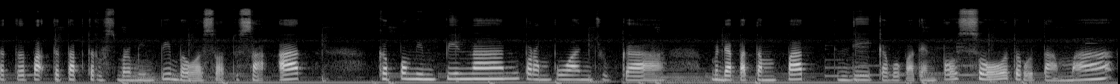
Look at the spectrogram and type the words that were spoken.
tetap, tetap terus bermimpi bahwa suatu saat kepemimpinan perempuan juga mendapat tempat di Kabupaten Poso, terutama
